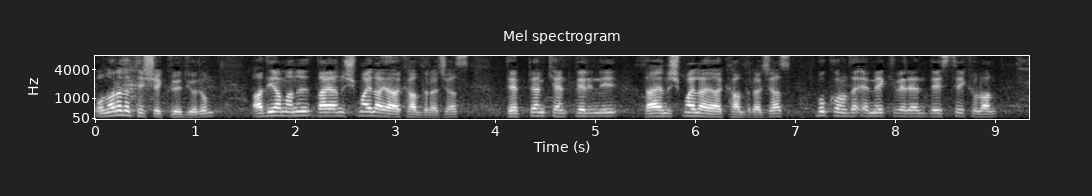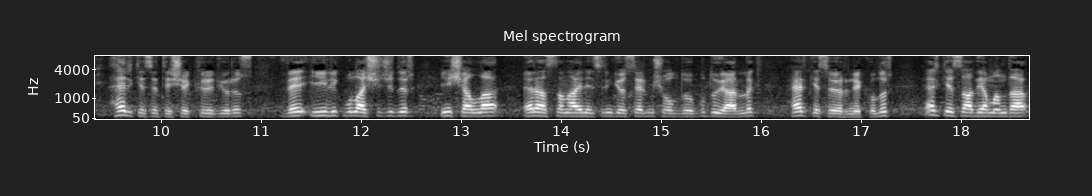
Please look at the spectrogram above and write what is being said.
Onlara da teşekkür ediyorum. Adıyaman'ı dayanışmayla ayağa kaldıracağız. Deprem kentlerini dayanışmayla ayağa kaldıracağız. Bu konuda emek veren, destek olan herkese teşekkür ediyoruz ve iyilik bulaşıcıdır. İnşallah Eraslan ailesinin göstermiş olduğu bu duyarlılık herkese örnek olur. Herkesi Adıyaman'da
